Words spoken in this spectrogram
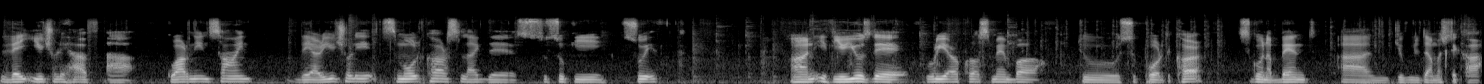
They usually have a warning sign. They are usually small cars like the Suzuki Swift. And if you use the rear cross member to support the car it's gonna bend and you will damage the car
